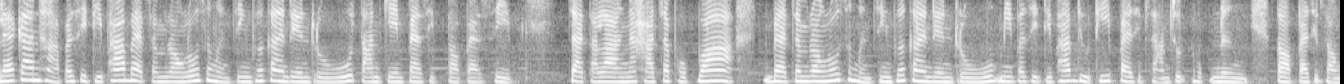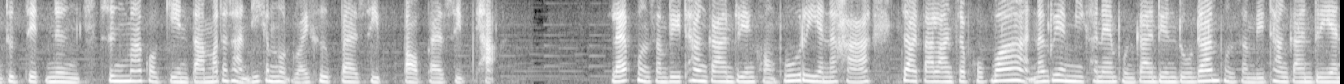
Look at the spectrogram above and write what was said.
และการหาประสิทธิภาพแบบจำลองโลกเสมือนจริงเพื่อการเรียนรู้ตามเกณฑ์ 80 ต่อ 80 จากตารางนะคะจะพบว่าแบบจำลองโลกเสมือนจริงเพื่อการเรียนรู้มีประสิทธิภาพอยู่ที่ 83.61 ต่อ 82.71 ซึ่งมากกว่าเกณฑ์ตามมาตรฐานที่กำหนดไว้คือ 80 ต่อ 80 ค่ะและผลสำลิดทางการเรียนของผู้เรียนนะคะ จากตารางจะพบว่านักเรียนมีคะแนนผลการเรียนรู้ด้านผลสำลิดทางการเรียน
